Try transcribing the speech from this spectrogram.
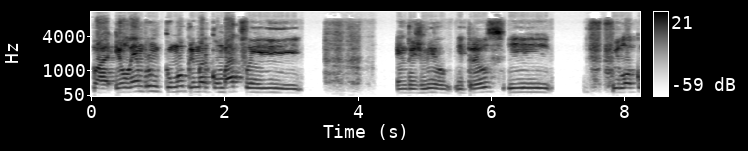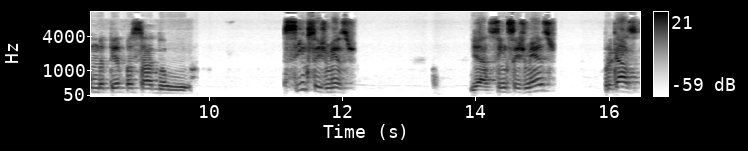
Pá, eu lembro-me que o meu primeiro combate foi em 2013 e fui logo combater passado 5, 6 meses. Já, yeah, 5, 6 meses. Por acaso,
